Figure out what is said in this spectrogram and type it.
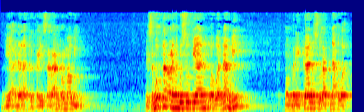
dia adalah kekaisaran Romawi. Disebutkan oleh Abu Sufyan bahwa Nabi memberikan surat dakwah.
